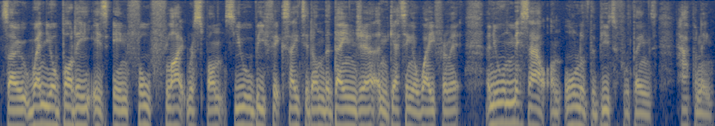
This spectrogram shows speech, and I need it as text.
So when your body is in full flight response, you will be fixated on the danger and getting away from it, and you will miss out on all of the beautiful things happening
